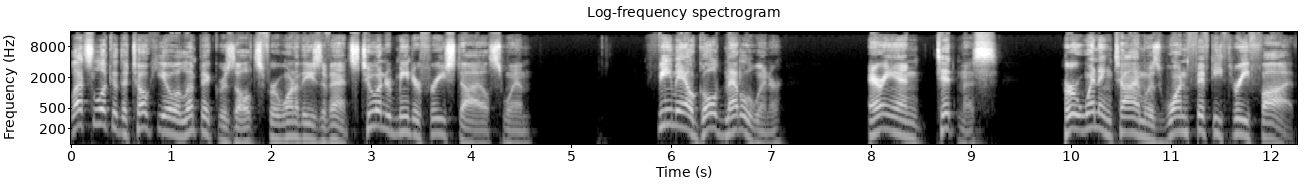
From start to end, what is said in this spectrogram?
let's look at the Tokyo Olympic results for one of these events 200 meter freestyle swim. Female gold medal winner, Ariarne Titmus, her winning time was 153.5.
